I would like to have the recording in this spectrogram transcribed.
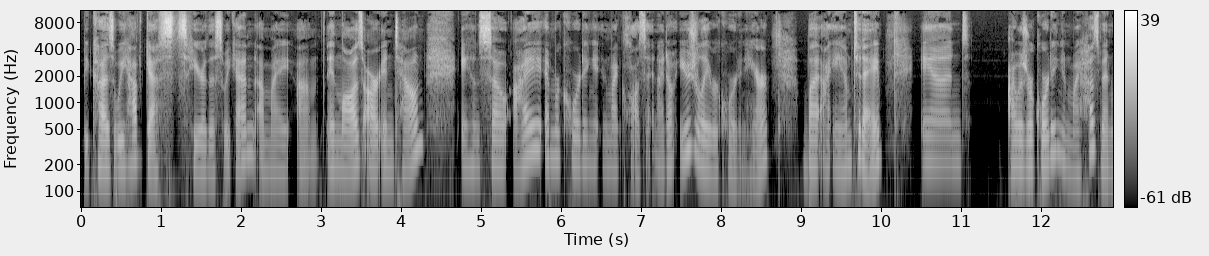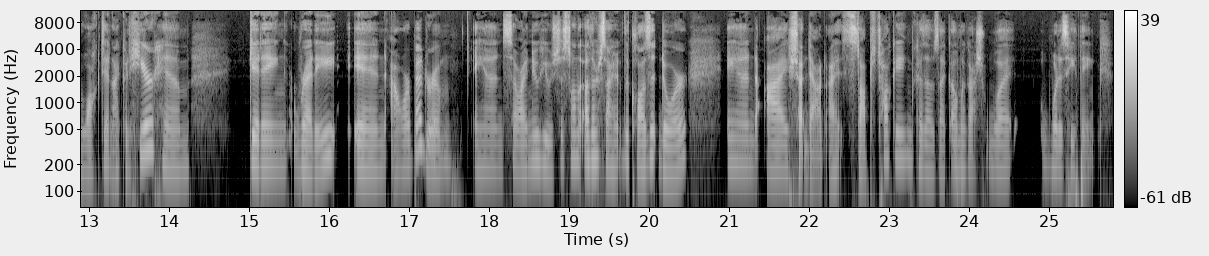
because we have guests here this weekend. Uh, my um, in laws are in town, and so I am recording it in my closet. And I don't usually record in here, but I am today. And I was recording, and my husband walked in. I could hear him getting ready in our bedroom. And so I knew he was just on the other side of the closet door and I shut down. I stopped talking because I was like, "Oh my gosh, what what does he think?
